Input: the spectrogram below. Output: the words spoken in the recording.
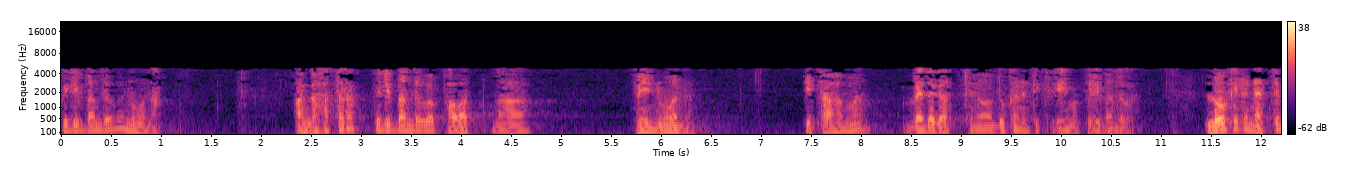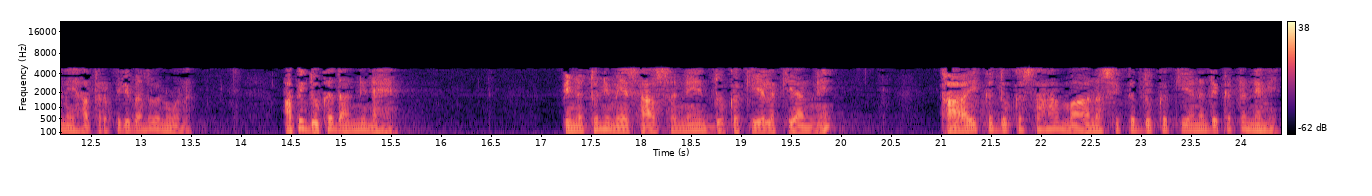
පිළිබඳව නුවණක්. අංග හතරක් පිළිබඳව පවත්නා මේ නුවණ ඊටාම වැදගත් වෙනවා දුක නැති කිරීම පිළිබඳව. ලෝකෙට නැත්තේ මේ හතර පිළිබඳව නුවණ. අපි දුක දන්නේ නැහැ. පින්නතුනි මේ ශාසනයේ දුක කියලා කියන්නේ කායික දුක සහ මානසික දුක කියන දෙකට නෙමෙයි.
